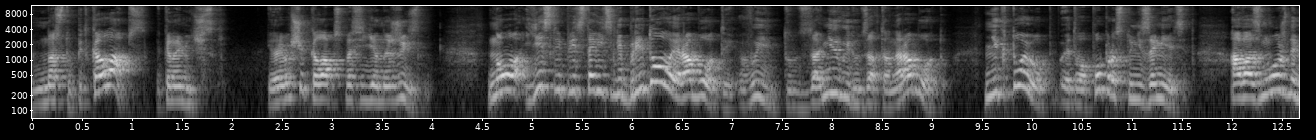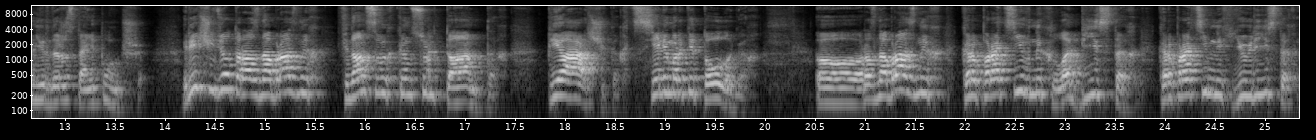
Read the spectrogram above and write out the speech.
наступит коллапс экономический. И вообще коллапс повседневной жизни. Но если представители бредовой работы выйдут, не выйдут завтра на работу, никто его, этого попросту не заметит а возможно мир даже станет лучше. Речь идет о разнообразных финансовых консультантах, пиарщиках, телемаркетологах, э, разнообразных корпоративных лоббистах, корпоративных юристах,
